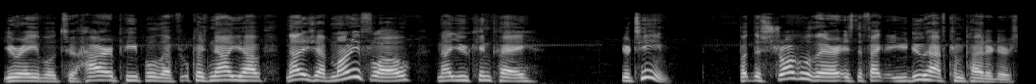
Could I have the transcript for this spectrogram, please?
You're able to hire people because now you have now that you have money flow. Now you can pay your team. But the struggle there is the fact that you do have competitors.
